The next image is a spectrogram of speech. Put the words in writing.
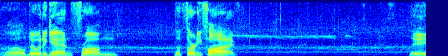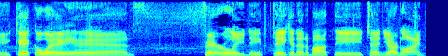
They'll do it again from the 35. The kick away and fairly deep, taken at about the 10 yard line.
